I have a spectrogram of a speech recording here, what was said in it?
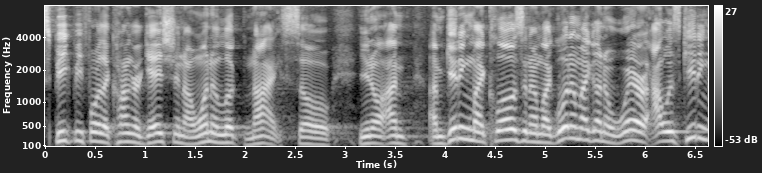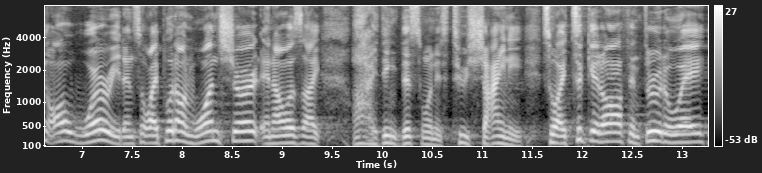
speak before the congregation. I want to look nice. So, you know, I'm I'm getting my clothes and I'm like, what am I going to wear? I was getting all worried. And so I put on one shirt and I was like, oh, I think this one is too shiny. So I took it off and threw it away.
